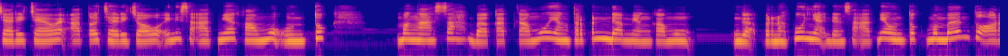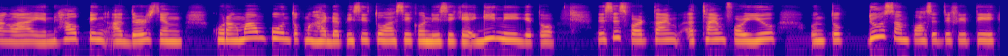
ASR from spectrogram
cari cewek atau cari cowok. Ini saatnya kamu untuk mengasah bakat kamu yang terpendam yang kamu nggak pernah punya dan saatnya untuk membantu orang lain, helping others yang kurang mampu untuk menghadapi situasi kondisi kayak gini gitu. This is for time a time for you untuk do some positivity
